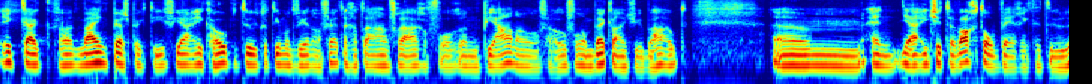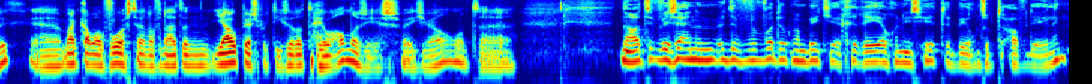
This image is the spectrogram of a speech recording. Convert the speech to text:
ik kijk vanuit mijn perspectief. Ja, ik hoop natuurlijk dat iemand weer een offerte gaat aanvragen voor een piano of zo, voor een backline überhaupt. Ehm, en ja, ik zit te wachten op werk natuurlijk. Eh, maar ik kan me voorstellen vanuit een, jouw perspectief dat het heel anders is, weet je wel. Want eh, Nou, we, zijn een, er wordt ook een beetje gereorganiseerd bij ons op de afdeling.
